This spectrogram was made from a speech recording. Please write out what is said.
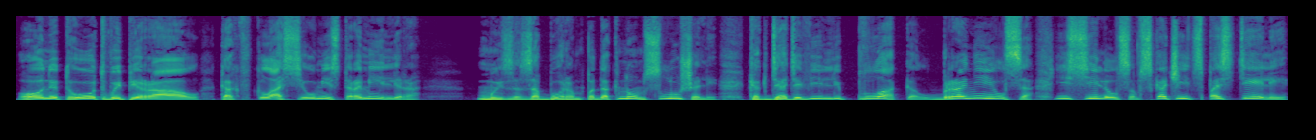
Он и тут выпирал, как в классе у мистера Миллера. Мы за забором под окном слушали, как дядя Вилли плакал, бронился и силился вскочить с постели,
